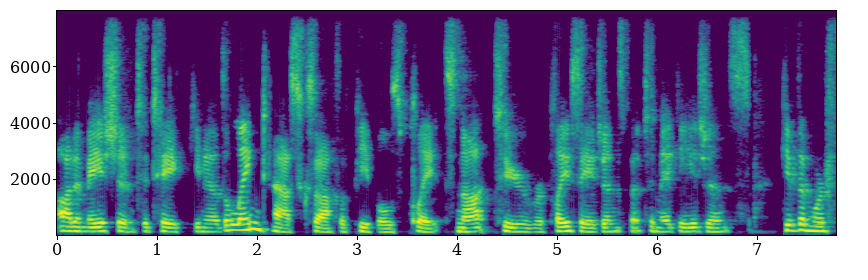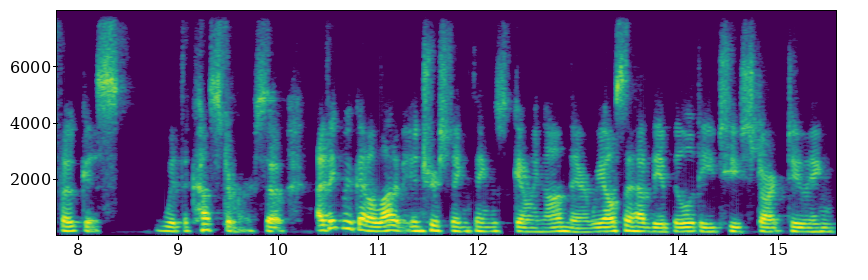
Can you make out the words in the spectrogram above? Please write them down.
automation to take, you know, the lame tasks off of people's plates, not to replace agents, but to make agents give them more focus with the customer. So I think we've got a lot of interesting things going on there. We also have the ability to start doing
